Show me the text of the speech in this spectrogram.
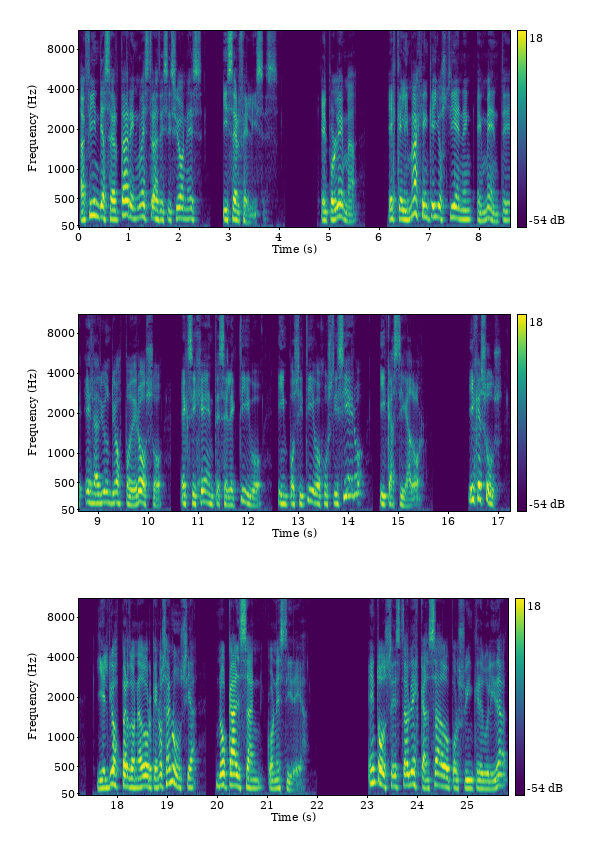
a fin de acertar en nuestras decisiones y ser felices. El problema es que la imagen que ellos tienen en mente es la de un Dios poderoso, exigente, selectivo, impositivo, justiciero y castigador. Y Jesús y el Dios perdonador que nos anuncia no calzan con esta idea. Entonces, tal vez cansado por su incredulidad,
